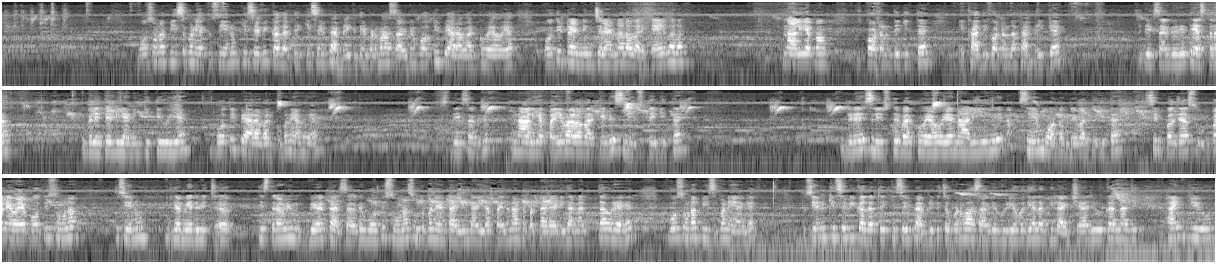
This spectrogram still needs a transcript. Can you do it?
ਬਹੁਤ ਸੋਹਣਾ ਪੀਸ ਬਣਿਆ। ਤੁਸੀਂ ਇਹਨੂੰ ਕਿਸੇ ਵੀ ਕਲਰ ਤੇ, ਕਿਸੇ ਵੀ ਫੈਬਰਿਕ ਤੇ ਬਣਵਾ ਸਕਦੇ ਹੋ। ਬਹੁਤ ਹੀ ਪਿਆਰਾ ਵਰਕ ਹੋਇਆ ਹੋਇਆ। ਬਹੁਤ ਹੀ ਟ੍ਰੈਂਡਿੰਗ 'ਚ ਰਹਿਣ ਵਾਲਾ ਵਰਕ ਹੈ ਇਹ ਵਾਲਾ। ਨਾਲ ਹੀ ਆਪਾਂ ਕਾਟਨ ਤੇ ਕੀਤਾ ਇਹ ਖਾਦੀ ਕਾਟਨ ਦਾ ਫੈਬਰਿਕ ਹੈ। ਤੁਸੀਂ ਦੇਖ ਸਕਦੇ ਹੋ ਇਹਦੇ ਤੇ ਇਸ ਤਰ੍ਹਾਂ ਗਲੇ ਤੇ ਡਿਜ਼ਾਈਨਿੰਗ ਕੀਤੀ ਹੋਈ ਹੈ। ਬਹੁਤ ਹੀ ਪਿਆਰਾ ਵਰਕ ਬਣਿਆ ਹੋਇਆ। ਦੇਖ ਸਕਦੇ ਹੋ। ਨਾਲ ਹੀ ਆਪਾਂ ਇਹ ਵਾਲਾ ਵਰਕ ਇਹਦੇ ਸਲੀਵਸ ਤੇ ਕੀਤਾ ਹੈ। ਜਿਹੜੇ ਸਲੀਵਸ ਤੇ ਵਰਕ ਹੋਇਆ ਹੋਇਆ, ਨਾਲ ਹੀ ਇਹ ਸੇਮ ਬਾਟਮ ਤੇ ਵਰਕ ਕੀਤਾ ਸਿੰਪਲ ਜਿਹਾ ਸੂਟ ਬਣਿਆ ਹੋਇਆ, ਬਹੁਤ ਹੀ ਸੋਹਣਾ। ਤੁਸੀਂ ਇਹਨੂੰ ਗਰਮੀਆਂ ਦੇ ਵਿੱਚ ਕਿਸ ਤਰ੍ਹਾਂ ਵੀ ਵੇਅਰ ਕਰ ਸਕਦੇ ਹੋ, ਬਹੁਤ ਹੀ ਸੋਹਣਾ ਸੂਟ ਬਣਿਆ ਟਾਈ ਡਾਈ ਦਾ ਆਪਾਂ ਇਹਦੇ ਨਾਲ ਦੁਪੱਟਾ ਰੈਡੀ ਕਰਨਾ ਦਿੱਤਾ ਹੋਇਆ ਹੈਗਾ। ਬਹੁਤ ਸੋਹਣਾ ਪੀਸ ਬਣਿਆ ਹੈਗਾ। ਤੁਸੀਂ ਇਹਨੂੰ ਕਿਸੇ ਵੀ ਕਲਰ ਤੇ, ਕਿਸੇ ਵੀ ਫੈਬਰਿਕ ਚੋਂ ਬਣਵਾ ਸਕਦੇ ਹੋ। ਵੀਡੀਓ ਵਧੀਆ ਲੱਗੀ ਲਾਈਕ ਸ਼ੇਅਰ ਜ਼ਰੂਰ ਕਰਨਾ ਜੀ। Thank you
